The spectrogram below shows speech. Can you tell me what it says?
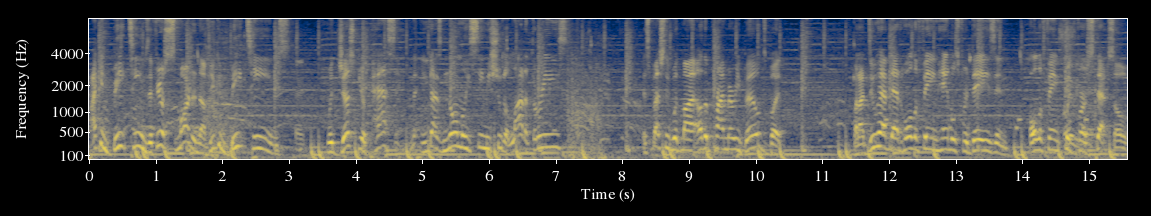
I can beat teams. If you're smart enough, you can beat teams with just your passing. You guys normally see me shoot a lot of threes, especially with my other primary builds, but but I do have that Hall of Fame handles for days and Hall of Fame quick first step. So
